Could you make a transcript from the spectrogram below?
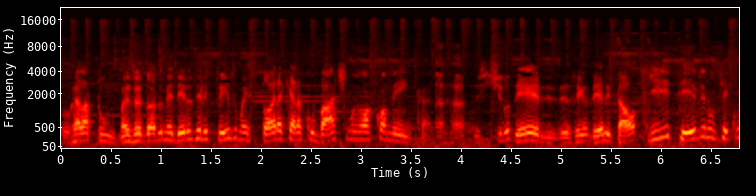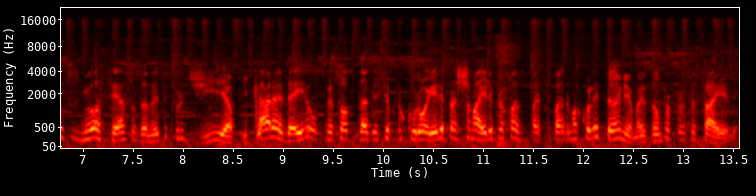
o Relatum. Mas o Eduardo Medeiros, ele fez uma história que era com o Batman e o Aquaman, cara do estilo dele, do desenho dele e tal, que teve não sei quantos mil acessos da noite pro dia. E cara, daí o pessoal da DC procurou ele pra chamar ele pra faz- participar de uma coletânea, mas não pra processar ele.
